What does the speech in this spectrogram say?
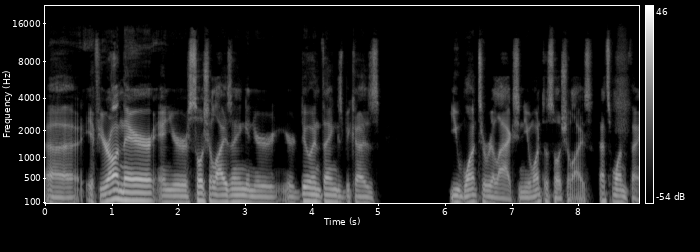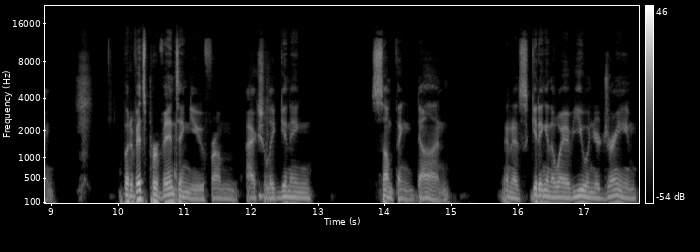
Uh, if you're on there and you're socializing and you're you're doing things because you want to relax and you want to socialize, that's one thing. But if it's preventing you from actually getting something done and it's getting in the way of you and your dream,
